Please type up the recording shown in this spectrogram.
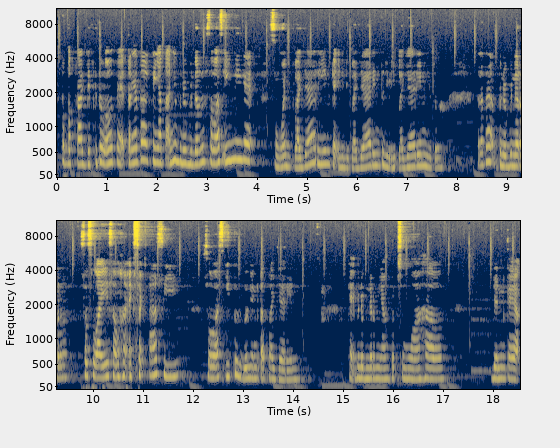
tetap kaget gitu loh. Kayak ternyata kenyataannya bener-bener seluas ini kayak semua dipelajarin kayak ini dipelajarin itu juga dipelajarin gitu. Ternyata bener-bener sesuai sama ekspektasi seluas itu gitu yang kita pelajarin. Kayak bener-bener menyangkut semua hal. Dan kayak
